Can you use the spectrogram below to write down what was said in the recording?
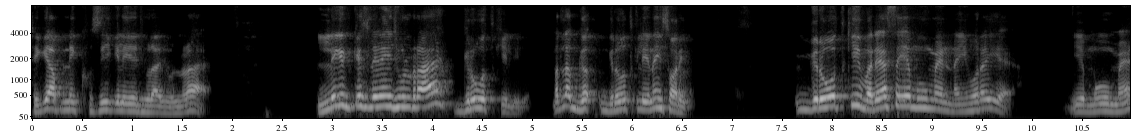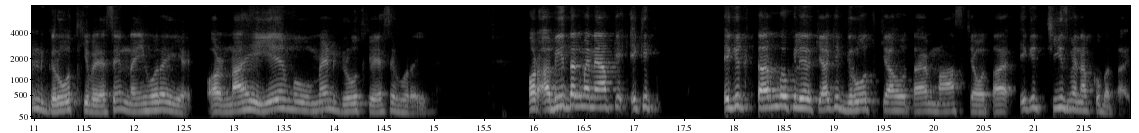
ठीक है? अपनी खुशी के लिए झूला झूल रहा है। लेकिन किस लिए नहीं झूल रहा है? ग्रोथ के लिए। मतलब ग्रोथ के लिए नहीं सॉरी ग्रोथ की वजह से ये मूवमेंट नहीं हो रही है। ये मूवमेंट ग्रोथ की वजह से नहीं हो रही है और ना ही ये मूवमेंट ग्रोथ की वजह से हो रही है। और अभी तक मैंने आपके एक एक एक एक टर्म को क्लियर किया कि ग्रोथ क्या होता है मास क्या होता है, एक एक चीज़ मैंने आपको बताई।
